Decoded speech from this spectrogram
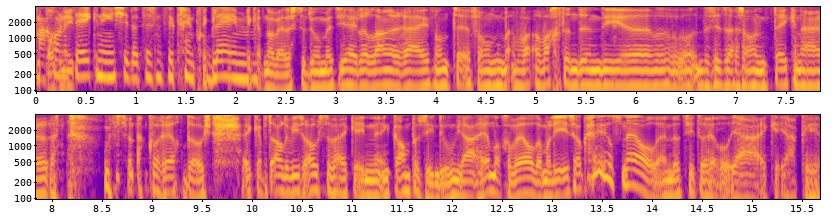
maar gewoon een tekeningetje, dat is natuurlijk geen probleem. Ik heb nog wel eens te doen met die hele lange rij van, van wa- wachtenden. Die, eh, er zit daar zo'n tekenaar met zo'n aquareldoos. Ik heb het Alois Oosterwijk in, in Kampen zien doen. Ja, helemaal geweldig. Maar die is ook heel snel. En dat ziet er heel... Ja, ik, ja kun je,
